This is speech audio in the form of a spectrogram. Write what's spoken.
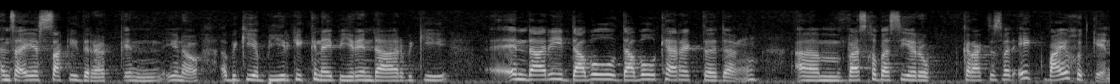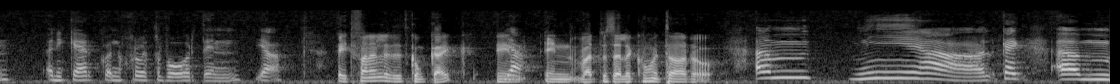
in sy eie sakkie druk en you know 'n bietjie 'n biertjie knyp hier en daar bietjie en daardie double double character ding um, was gebaseer op karakters wat ek baie goed ken in die kerk en groot geword en ja. Het van hulle dit kom kyk en Ja. en wat was hulle kommentaar daarop? Ehm nee, ja, kyk, ehm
